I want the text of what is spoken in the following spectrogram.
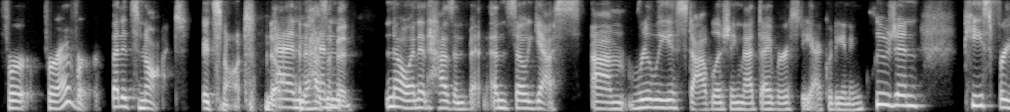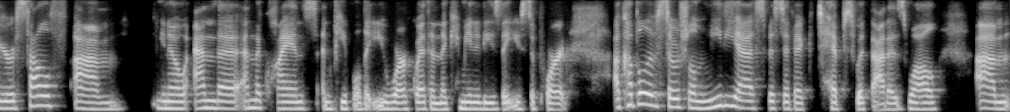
for forever, but it's not. It's not. No, and, and it hasn't and, been. No, and it hasn't been. And so, yes, um, really establishing that diversity, equity, and inclusion piece for yourself. Um, you know and the and the clients and people that you work with and the communities that you support. A couple of social media specific tips with that as well. Um,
